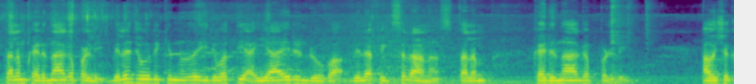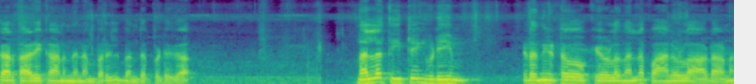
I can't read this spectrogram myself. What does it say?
സ്ഥലം കരുനാഗപ്പള്ളി. വില ചോദിക്കുന്നത് ഇരുപത്തി അയ്യായിരം രൂപ. വില ഫിക്സഡ് ആണ്. സ്ഥലം കരുനാഗപ്പള്ളി. ആവശ്യക്കാർ താഴെ കാണുന്ന നമ്പറിൽ ബന്ധപ്പെടുക. നല്ല തീറ്റയും കുടിയും ഇടനീട്ടവും ഒക്കെയുള്ള നല്ല പാലുള്ള ആടാണ്.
